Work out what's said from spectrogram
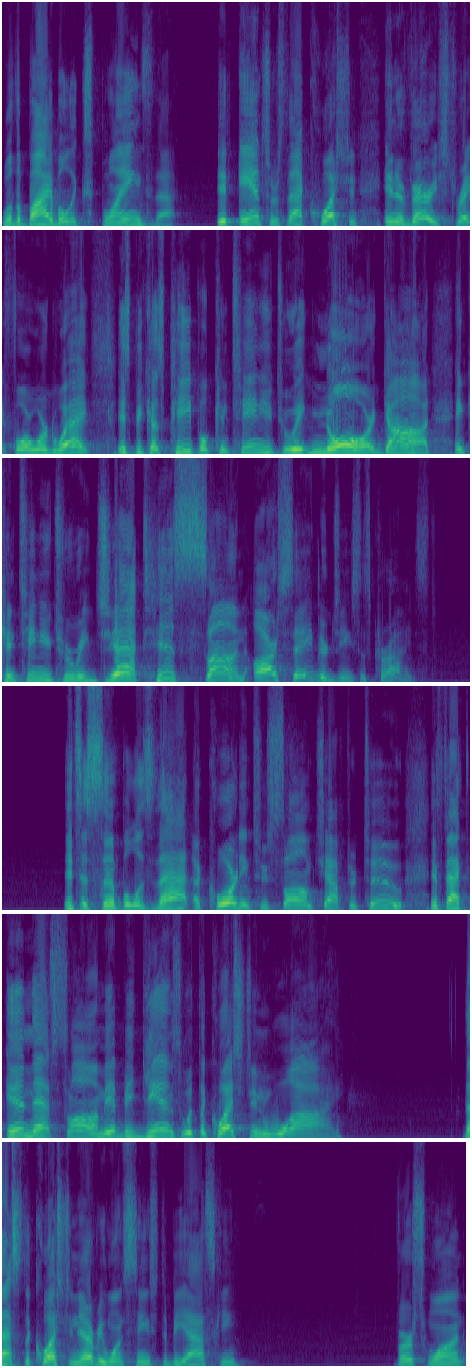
Well, the Bible explains that. It answers that question in a very straightforward way. It's because people continue to ignore God and continue to reject His Son, our Savior, Jesus Christ. It's as simple as that, according to Psalm chapter 2. In fact, in that psalm, it begins with the question, why? That's the question everyone seems to be asking. Verse 1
